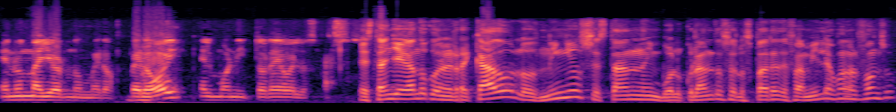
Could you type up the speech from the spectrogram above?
en un mayor número. Pero hoy el monitoreo de los casos. ¿Están llegando con el recado? ¿Los niños están involucrándose los padres de familia, Juan Alfonso?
